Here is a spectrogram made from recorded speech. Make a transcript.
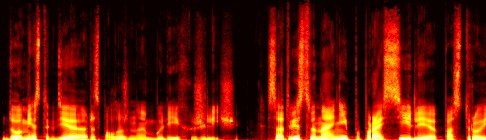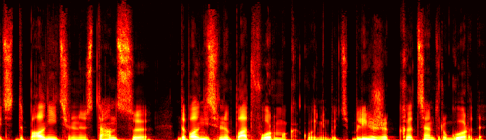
до места, где расположены были их жилища. Соответственно, они попросили построить дополнительную станцию, дополнительную платформу какую-нибудь ближе к центру города.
